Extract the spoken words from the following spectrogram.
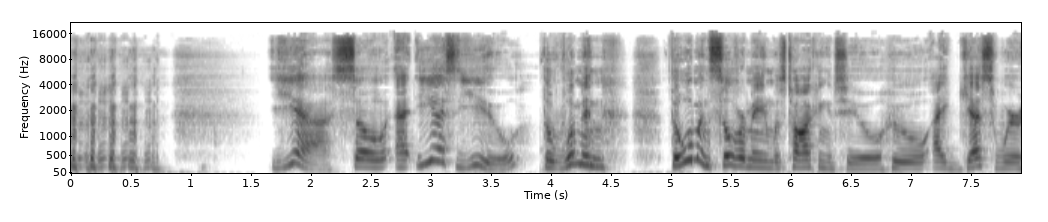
yeah, so at ESU, the woman, the woman Silvermane was talking to, who I guess we're.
